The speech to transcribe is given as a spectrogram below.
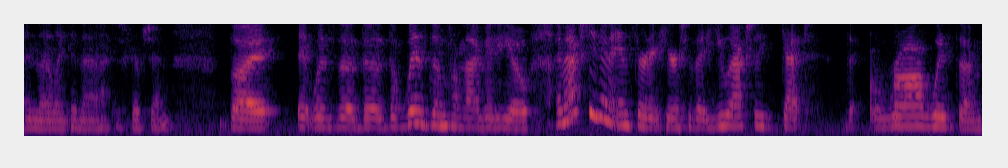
and the link in the description but it was the the the wisdom from that video i'm actually going to insert it here so that you actually get the raw wisdom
